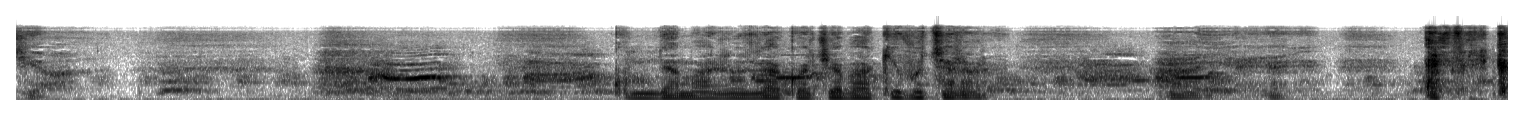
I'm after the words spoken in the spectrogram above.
Luminează de ziua. Cum de-am ajuns la coceba chivuțelor? Ai, ai, ai. Africa!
